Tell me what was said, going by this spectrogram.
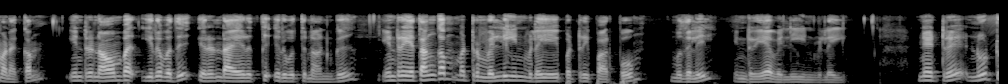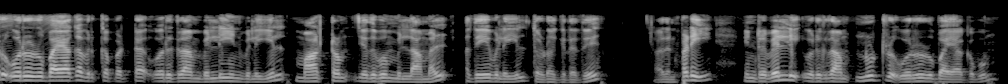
வணக்கம். இன்று நவம்பர் இருபது இரண்டாயிரத்து இருபத்தி நான்கு. இன்றைய தங்கம் மற்றும் வெள்ளியின் விலையை பற்றி பார்ப்போம். முதலில் இன்றைய வெள்ளியின் விலை. நேற்று நூற்று ஒரு ரூபாயாக விற்கப்பட்ட ஒரு கிராம் வெள்ளியின் விலையில் மாற்றம் எதுவும் இல்லாமல் அதே விலையில் தொடர்கிறது. அதன்படி இன்று வெள்ளி ஒரு கிராம் நூற்று ஒரு ரூபாயாகவும்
